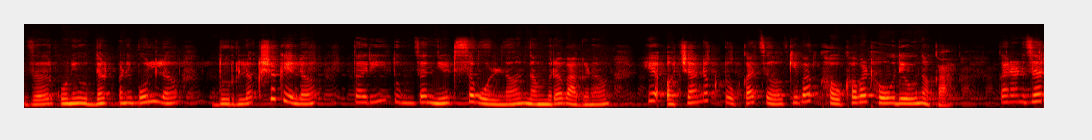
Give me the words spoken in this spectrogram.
जर कोणी उद्धटपणे बोललं दुर्लक्ष केलं तरी तुमचं नीटसं बोलणं नम्र वागणं हे अचानक टोकाचं किंवा खवखवट होऊ देऊ नका. कारण जर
